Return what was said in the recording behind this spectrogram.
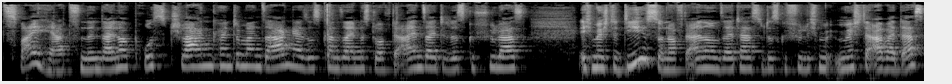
zwei Herzen in deiner Brust schlagen, könnte man sagen. Also es kann sein, dass du auf der einen Seite das Gefühl hast, ich möchte dies und auf der anderen Seite hast du das Gefühl, ich möchte aber das.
